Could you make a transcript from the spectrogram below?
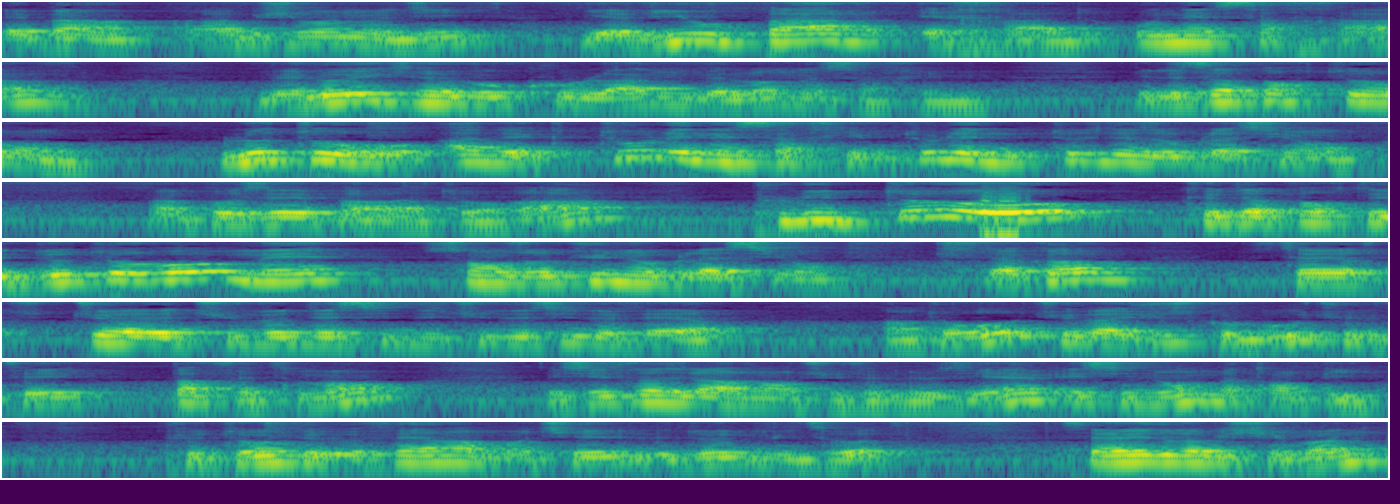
Eh bien, Rabbi Shimon me dit, par echad. Ils apporteront le taureau avec tous les nesachim, toutes les, toutes les oblations imposées par la Torah, plutôt que d'apporter deux taureaux, mais sans aucune oblation. D'accord? C'est-à-dire, tu, tu, veux décider, tu décides de faire un taureau, tu vas jusqu'au bout, tu le fais parfaitement, et si tu as de l'argent, tu fais le deuxième, et sinon, bah tant pis. Plutôt que de faire à moitié les deux mitzvot. C'est la vie de Rabbi Shimon.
